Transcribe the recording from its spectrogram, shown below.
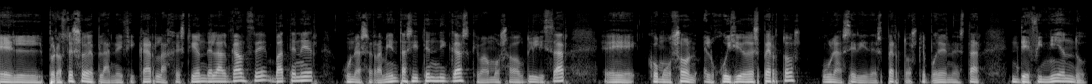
el proceso de planificar la gestión del alcance va a tener unas herramientas y técnicas que vamos a utilizar, eh, como son el juicio de expertos, una serie de expertos que pueden estar definiendo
